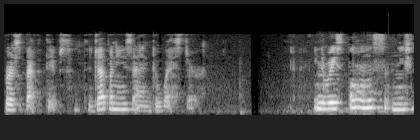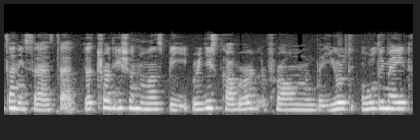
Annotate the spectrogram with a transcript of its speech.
perspectives, the Japanese and the Western. In response, Nishitani says that the tradition must be rediscovered from the ultimate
